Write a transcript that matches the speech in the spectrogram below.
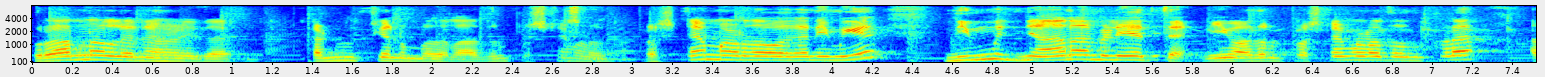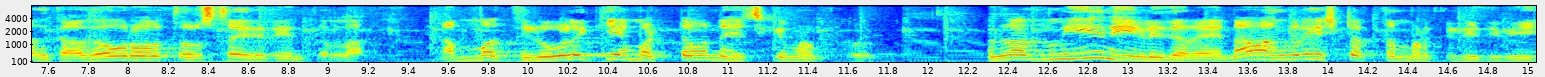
ಕುರಾನ್ನಲ್ಲಿ ಏನೋ ಹೇಳಿದೆ ಕಣ್ಣು ಮುಚ್ಕೊಂಡು ನಂಬೋದಲ್ಲ ಅದನ್ನು ಪ್ರಶ್ನೆ ಮಾಡಬೇಕು. ಪ್ರಶ್ನೆ ಮಾಡಿದವಾಗ ನಿಮಗೆ ನಿಮ್ಮ ಜ್ಞಾನ ಬೆಳೆಯುತ್ತೆ. ನೀವು ಅದನ್ನು ಪ್ರಶ್ನೆ ಮಾಡೋದೊಂದು ಕೂಡ ಅದಕ್ಕೆ ಅಗೌರವ ತೋರಿಸ್ತಾ ಇದ್ದೀರಿ ಅಂತಲ್ಲ. ನಮ್ಮ ತಿಳುವಳಿಕೆಯ ಮಟ್ಟವನ್ನು ಹೆಚ್ಚಿಗೆ ಮಾಡ್ಕೊಳ್ಬೇಕು ಅಂದ್ರೆ ಅದ್ರಲ್ಲಿ ಏನು ಹೇಳಿದ್ದಾರೆ? ನಾವು ಹಂಗ್ರೆ ಎಷ್ಟು ಅರ್ಥ ಮಾಡ್ಕೊಂಡಿದ್ದೀವಿ.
